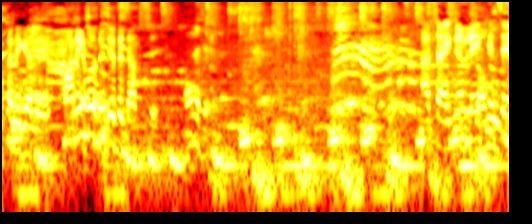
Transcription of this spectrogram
ওখানে গেলে, পানির মধ্যে যেতে চাচ্ছে। আচ্ছা একজন লিখেছে।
